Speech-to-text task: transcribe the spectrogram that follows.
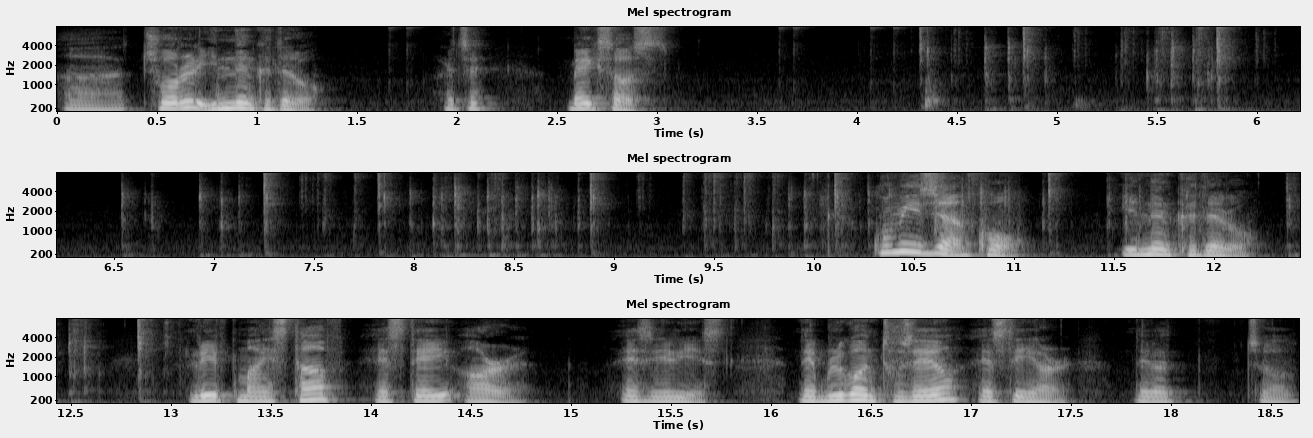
아, 주어를 있는 그대로. 그렇지? makes us 꾸미지 않고 있는 그대로 leave my stuff as they are as it is 내 물건 두세요? Are 내가 저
